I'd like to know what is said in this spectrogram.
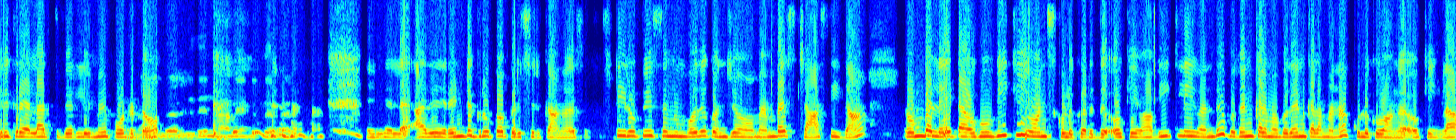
இருக்கிற எல்லாத்து பேர்லயுமே போட்டுட்டோம். இல்ல இல்ல. அது ரெண்டு குரூப்பா பிரிச்சிருக்காங்க. ஃபிஃப்டி ருபீஸ்ங்கும் போது கொஞ்சம் மெம்பர்ஸ் ஜாஸ்தி தான். ரொம்ப லேட் ஆகும். வீக்லி ஒன்ஸ் குளுக்குறது. ஓகேவா வீக்லி வந்து புதன்கிழமை புதன்கிழமைனா குளுக்குவாங்க. ஓகேங்களா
